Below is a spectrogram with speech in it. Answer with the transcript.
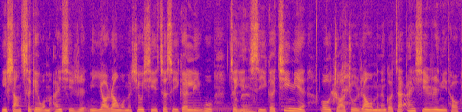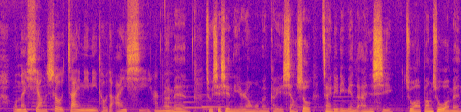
你赏赐给我们安息日，你要让我们休息，这是一个礼物，这也是一个纪念。哦，主啊，主，让我们能够在安息日里头，我们享受在你里头的安息。阿门。主，谢谢你，让我们可以享受在你里面的安息。主啊，帮助我们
